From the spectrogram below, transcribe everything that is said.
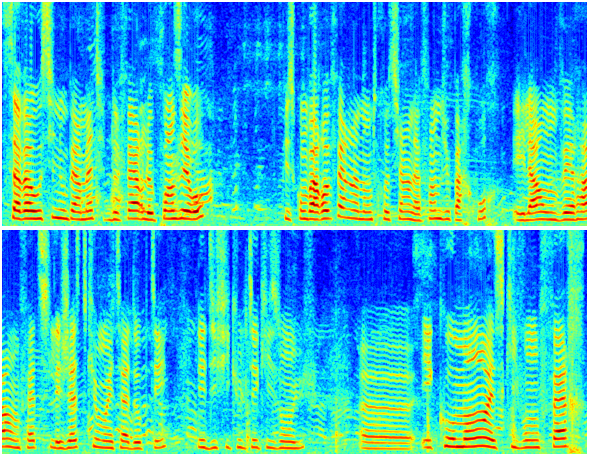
Ça va aussi nous permettre de faire le point zéro, puisqu'on va refaire un entretien à la fin du parcours et là on verra en fait les gestes qui ont été adoptés, les difficultés qu'ils ont eues euh, et comment est-ce qu'ils vont faire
